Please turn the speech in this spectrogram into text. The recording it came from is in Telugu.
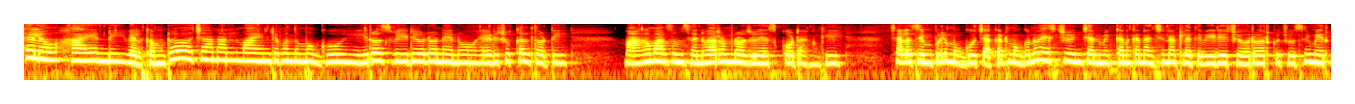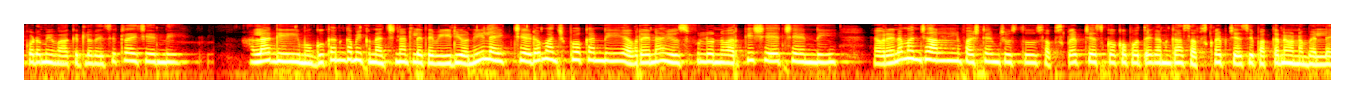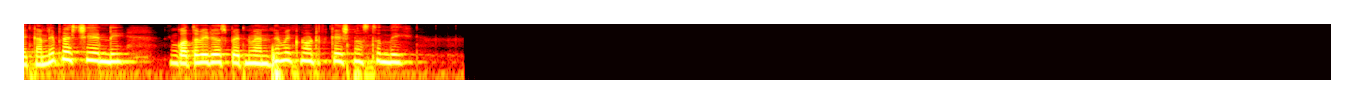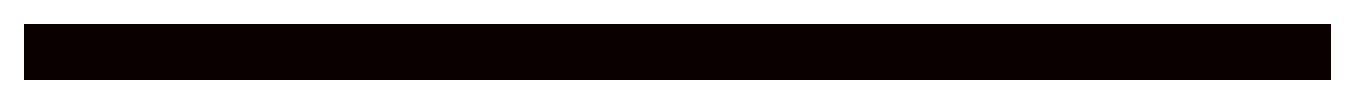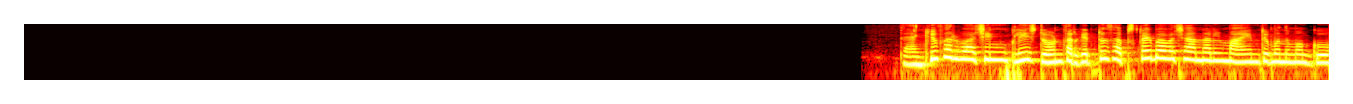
హలో హాయ్ అండి. Welcome to our channel. మా ఇంటి ముందు ముగ్గు. ఈరోజు వీడియోలో నేను ఏడు చుక్కలతోటి మాఘమాసం శనివారం రోజు వేసుకోవడానికి చాలా సింపుల్ ముగ్గు చక్కటి ముగ్గును వేసి చూపించాను. మీకు కనుక నచ్చినట్లయితే వీడియో చివరి వరకు చూసి మీరు కూడా మీ వాకిట్లో వేసి ట్రై చేయండి. అలాగే ఈ ముగ్గు కనుక మీకు నచ్చినట్లయితే వీడియోని లైక్ చేయడం మర్చిపోకండి. ఎవరైనా యూస్ఫుల్ ఉన్న వారికి షేర్ చేయండి. ఎవరైనా మన ఛానల్ని ఫస్ట్ టైం చూస్తూ సబ్స్క్రైబ్ చేసుకోకపోతే కనుక సబ్స్క్రైబ్ చేసి పక్కనే ఉన్న బెల్ ఐకాన్ని ప్రెస్ చేయండి. కొత్త వీడియోస్ పెట్టిన వెంటనే మీకు నోటిఫికేషన్ వస్తుంది. Thank you for watching please don't forget to subscribe our channel మా ఇంటి ముందు ముగ్గు.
